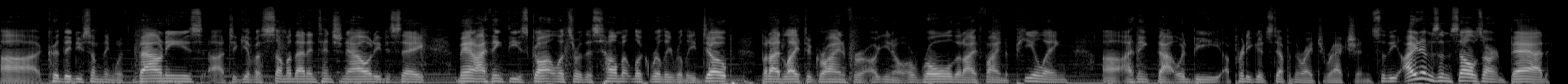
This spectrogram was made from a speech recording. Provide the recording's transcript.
Uh, could they do something with bounties uh, to give us some of that intentionality to say, man, I think these gauntlets or this helmet look really, really dope, but I'd like to grind for a, you know a role that I find appealing. Uh, I think that would be a pretty good step in the right direction. So the items themselves aren't bad.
